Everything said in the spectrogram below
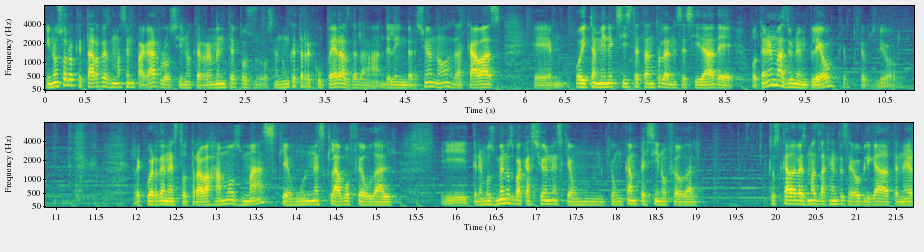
y no solo que tardes más en pagarlo, sino que realmente, pues, o sea, nunca te recuperas de la, de la inversión, ¿no? O sea, acabas, eh, hoy también existe tanto la necesidad de o tener más de un empleo, que, pues, yo, recuerden esto, trabajamos más que un esclavo feudal y tenemos menos vacaciones que un, que un campesino feudal. Entonces cada vez más la gente se ve obligada a tener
